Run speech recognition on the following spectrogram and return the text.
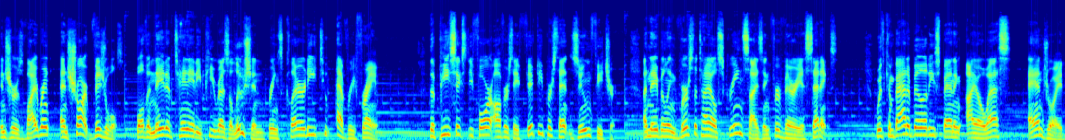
ensures vibrant and sharp visuals, while the native 1080p resolution brings clarity to every frame. The P64 offers a 50% zoom feature, enabling versatile screen sizing for various settings. With compatibility spanning iOS, Android,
